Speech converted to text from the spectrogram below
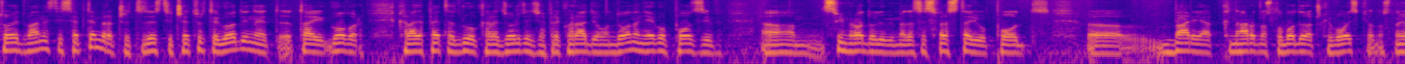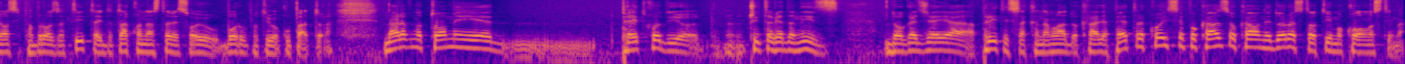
to je 12. septembra 1944. godine, taj govor kralja Petra II. Karadžorđevića preko radio Londona, njegov poziv um, svim rodoljubima da se svrstaju pod uh, barijak Narodno-slobodilačke vojske, odnosno Josipa Broza Tita i da tako nastave svoju boru protiv okupatora. Naravno, tome je prethodio čitav jedan niz događaja, pritisaka na mlado kralja Petra, koji se pokazao kao nedorastao tim okolnostima.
